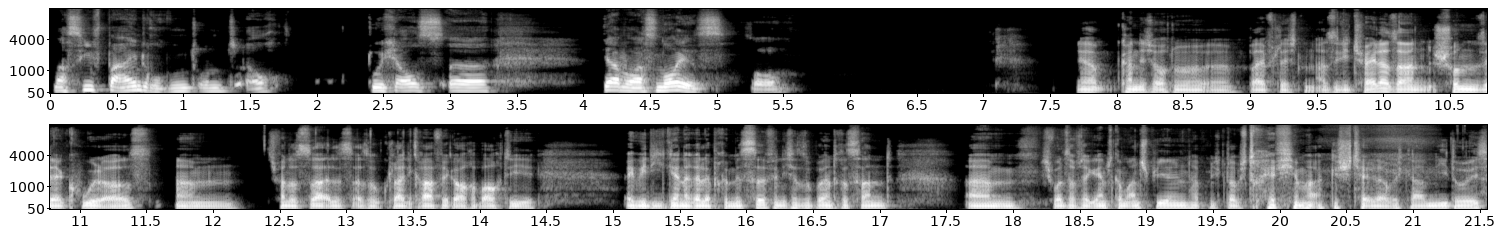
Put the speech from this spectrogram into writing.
massiv beeindruckend und auch durchaus äh, ja mal was Neues. So. Ja, kann ich auch nur äh, beipflichten. Also die Trailer sahen schon sehr cool aus. Ähm, ich fand das alles, also klar die Grafik auch, aber auch die irgendwie die generelle Prämisse finde ich ja super interessant. Ähm, ich wollte es auf der Gamescom anspielen, habe mich, glaube ich, drei, vier Mal angestellt, aber ich kam nie durch.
